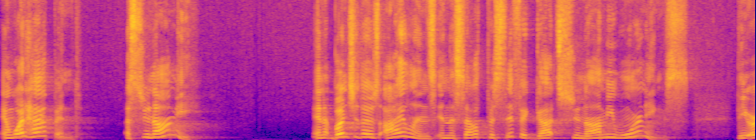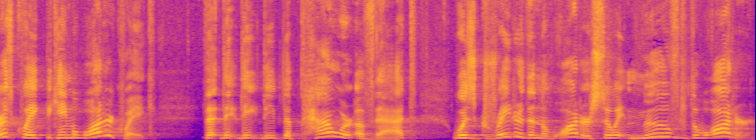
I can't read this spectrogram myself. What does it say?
And what happened? A tsunami. And a bunch of those islands in the South Pacific got tsunami warnings. The earthquake became a waterquake. The, the, the, the, power of that was greater than the water, so it moved the water,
